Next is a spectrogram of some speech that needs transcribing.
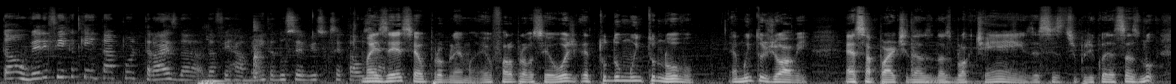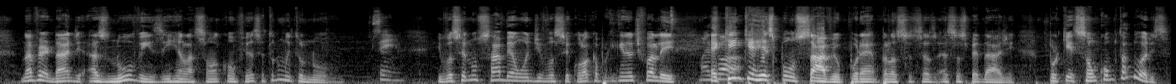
então verifica quem está por trás da, da ferramenta, do serviço que você está usando. Mas esse é o problema. Eu falo para você hoje, é tudo muito novo. É muito jovem essa parte das, das blockchains, esse tipo de coisa. Essas nu... Na verdade, as nuvens em relação à confiança é tudo muito novo. Sim. E você não sabe aonde você coloca, porque como eu te falei, Mas, é ó, quem que é responsável por é, pela essa hospedagem? Porque são computadores.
